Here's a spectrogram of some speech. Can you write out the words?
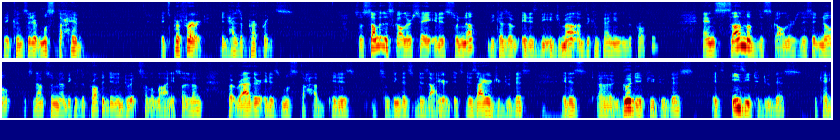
They consider it mustahib. It's preferred. It has a preference. So some of the scholars say it is sunnah because of it is the ijma of the companions of the Prophet. And some of the scholars, they said, no, it's not sunnah because the Prophet didn't do it, sallallahu alaihi wasallam, but rather it is mustahab. It is something that's desired. It's desired you do this. It is uh, good if you do this. It's easy to do this. Okay,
